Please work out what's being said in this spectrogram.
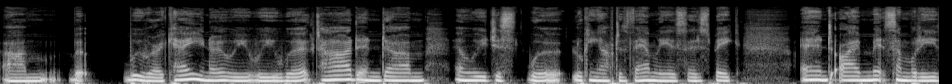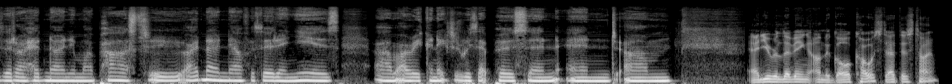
um, but we were okay. You know, we, we worked hard and um, and we just were looking after the family, so to speak. And I met somebody that I had known in my past who I'd known now for 13 years. Um, I reconnected with that person and. And you were living on the Gold Coast at this time?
